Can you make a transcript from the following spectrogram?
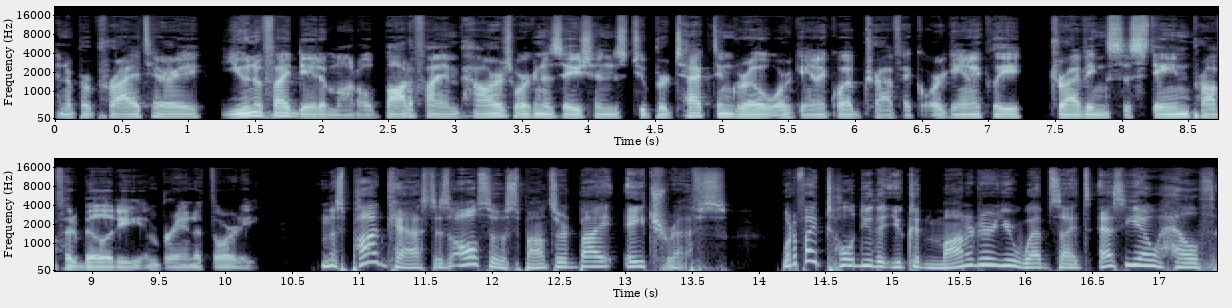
and a proprietary unified data model, Botify empowers organizations to protect and grow organic web traffic organically, driving sustained profitability and brand authority. And this podcast is also sponsored by Ahrefs. What if I told you that you could monitor your website's SEO health,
